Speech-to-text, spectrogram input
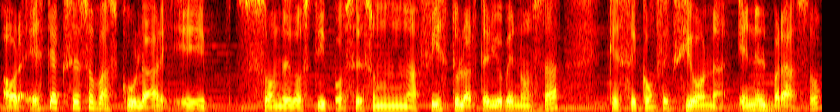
Ahora, este acceso vascular eh, son de dos tipos. Es una fístula arteriovenosa que se confecciona en el brazo,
